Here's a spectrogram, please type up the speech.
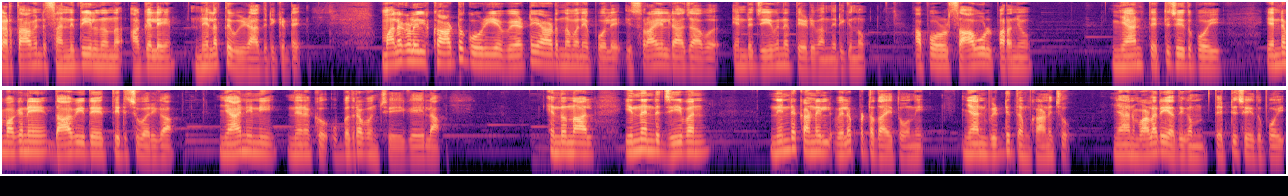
കർത്താവിന്റെ സന്നിധിയിൽ നിന്ന് അകലെ നിലത്ത് വീഴാതിരിക്കട്ടെ. മലകളിൽ കാട്ടുകോഴിയെ വേട്ടയാടുന്നവനെ പോലെ ഇസ്രായേൽ രാജാവ് എന്റെ ജീവനെ തേടി വന്നിരിക്കുന്നു. അപ്പോൾ സാവൂൾ പറഞ്ഞു ഞാൻ തെറ്റ് ചെയ്തു പോയി. എന്റെ മകനെ ദാവീദെ തിരിച്ചു വരിക. ഞാനിനി നിനക്ക് ഉപദ്രവം ചെയ്യുകയില്ല. എന്തെന്നാൽ ഇന്നെന്റെ ജീവൻ നിന്റെ കണ്ണിൽ വിലപ്പെട്ടതായി തോന്നി. ഞാൻ വിഡ്ഢിത്തം കാണിച്ചു. ഞാൻ വളരെയധികം തെറ്റ് ചെയ്തു പോയി.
